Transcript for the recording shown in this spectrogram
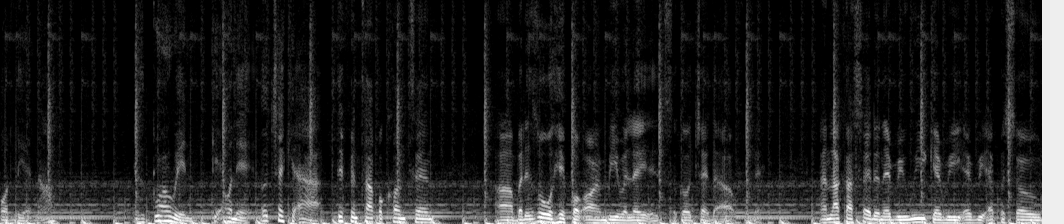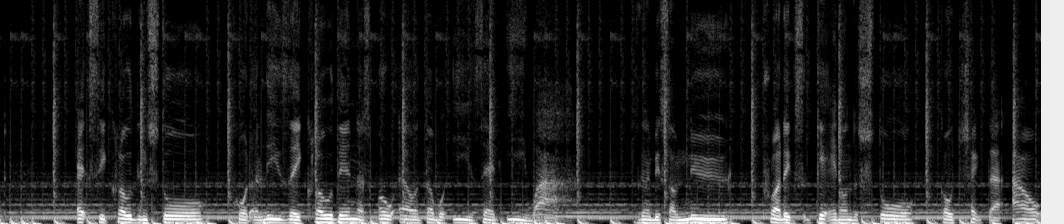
Oddly enough, it's growing. Get on it. Go check it out. Different type of content, uh, but it's all hip hop R&B related. So go check that out for me. And like I said, in every week, every every episode, Etsy clothing store called Oleezeh Clothing. That's O L E Z E Y. There's gonna be some new products getting on the store. Go check that out.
